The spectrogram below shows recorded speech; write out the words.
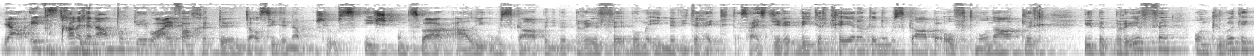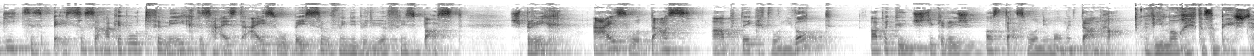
Ja, jetzt kann ich eine Antwort geben, die einfacher tönt, als sie dann am Schluss ist. Und zwar alle Ausgaben überprüfen, die man immer wieder hat. Das heißt, die wiederkehrenden Ausgaben, oft monatlich, überprüfen und schauen, gibt es ein besseres Angebot für mich? Das heißt, eins, das besser auf meine Bedürfnisse passt. Sprich, eins, das das abdeckt, was ich will aber günstiger ist als das, was ich momentan habe. Wie mache ich das am besten?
